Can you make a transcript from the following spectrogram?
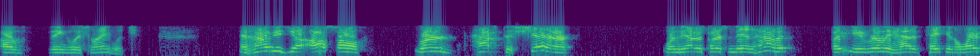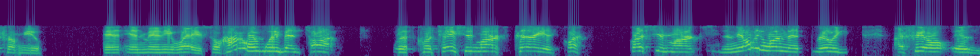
of the English language? And how did you also learn have to share when the other person didn't have it, but you really had it taken away from you in, in many ways. So how have we been taught with quotation marks, period, question marks, and the only one that really I feel is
